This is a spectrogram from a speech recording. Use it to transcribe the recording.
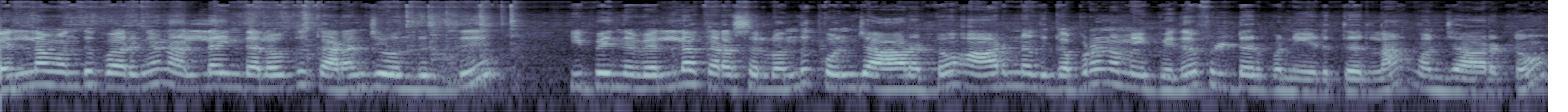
வெள்ளம் வந்து பாருங்கள் நல்லா இந்த அளவுக்கு கரைஞ்சி வந்துடுது இப்போ இந்த வெள்ளை கரைசல் வந்து கொஞ்சம் ஆறட்டும். ஆறுனதுக்கப்புறம் நம்ம இப்போ இதை ஃபில்டர் பண்ணி எடுத்துடலாம். கொஞ்சம் ஆறட்டும்.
